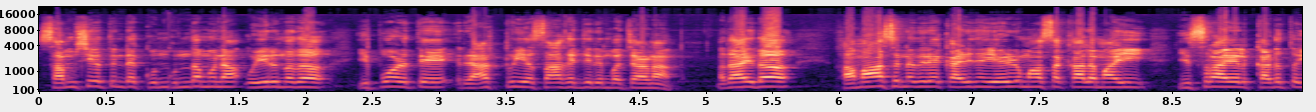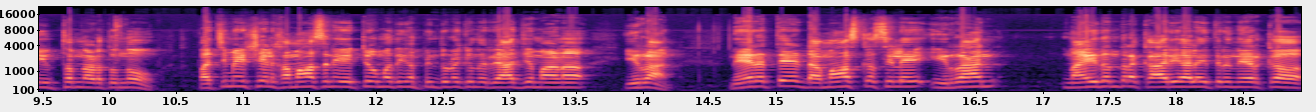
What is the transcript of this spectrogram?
സംശയത്തിന്റെ കുന്തമുന ഉയരുന്നത് ഇപ്പോഴത്തെ രാഷ്ട്രീയ സാഹചര്യം വച്ചാണ്. അതായത് ഹമാസിനെതിരെ കഴിഞ്ഞ ഏഴു മാസക്കാലമായി ഇസ്രായേൽ കടുത്ത യുദ്ധം നടത്തുന്നു. പശ്ചിമേഷ്യയിൽ ഹമാസിനെ ഏറ്റവും അധികം പിന്തുണയ്ക്കുന്ന രാജ്യമാണ് ഇറാൻ. നേരത്തെ ഡമാസ്കസിലെ ഇറാൻ നയതന്ത്ര കാര്യാലയത്തിന് നേർക്ക്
